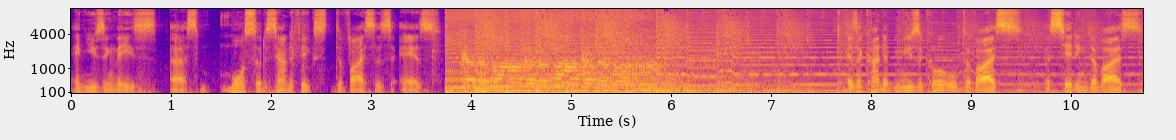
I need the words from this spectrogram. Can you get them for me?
and using these uh, more sort of sound effects devices as as a kind of musical device, a setting device.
